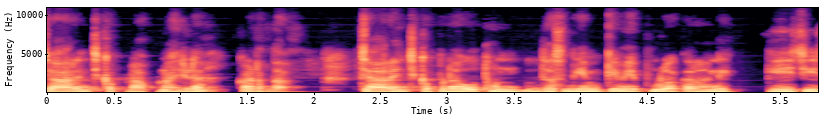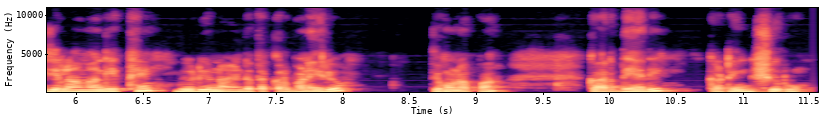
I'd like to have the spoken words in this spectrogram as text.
4 ਇੰਚ ਕੱਪੜਾ ਆਪਣਾ ਜਿਹੜਾ ਘਟਦਾ। 4 ਇੰਚ ਕੱਪੜਾ ਉਹ ਤੁਹਾਨੂੰ ਦੱਸਦੀ ਹਾਂ ਮੈਂ ਕਿਵੇਂ ਪੂਰਾ ਕਰਾਂਗੇ, ਕੀ ਚੀਜ਼ ਲਾਵਾਂਗੇ ਇੱਥੇ। ਵੀਡੀਓ ਨਾਲ ਐਂਡ ਤੱਕ ਬਣੇ ਰਹੋ। ਤੇ ਹੁਣ ਆਪਾਂ ਕਰਦੇ ਹਾਂ ਇਹਦੀ ਕਟਿੰਗ ਸ਼ੁਰੂ।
